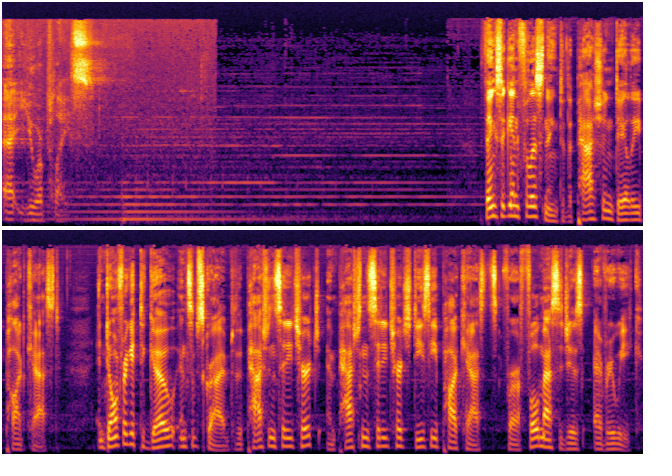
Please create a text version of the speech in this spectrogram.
at your place. Thanks again for listening to the Passion Daily Podcast. And don't forget to go and subscribe to the Passion City Church and Passion City Church DC podcasts for our full messages every week.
